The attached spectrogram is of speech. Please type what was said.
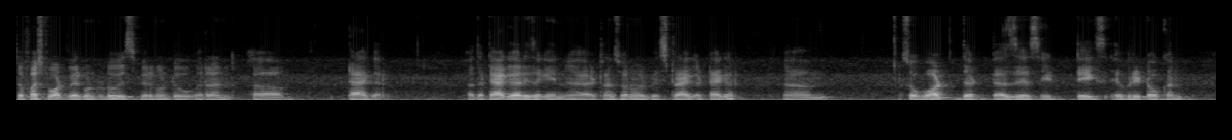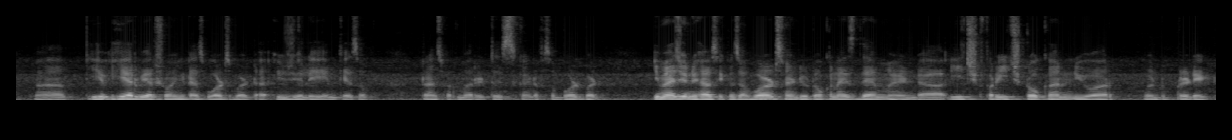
So first what we are going to do is we are going to run a tagger. Uh, the tagger is again a transformer based tag- tagger. Um, so what that does is it takes every token uh, here we are showing it as words but uh, usually in case of transformer it is kind of subword but imagine you have sequence of words and you tokenize them and uh, each for each token you are going to predict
